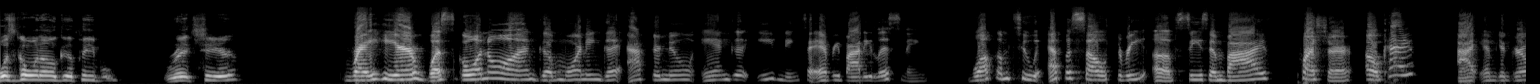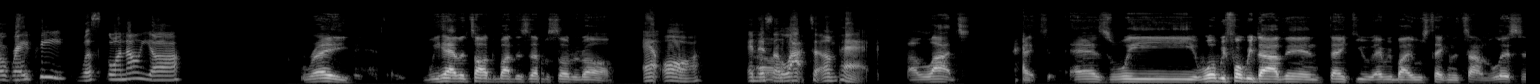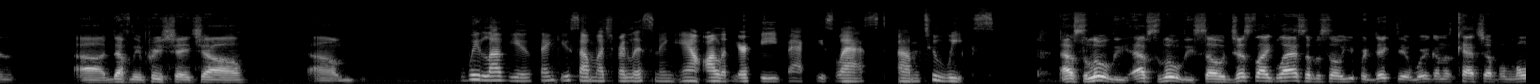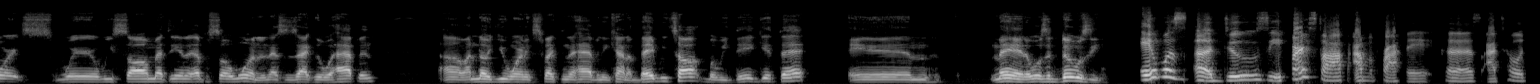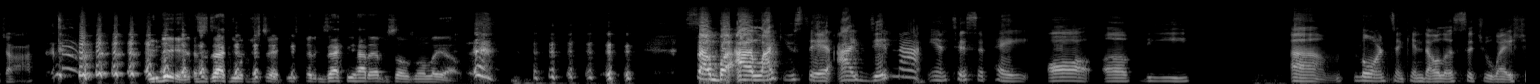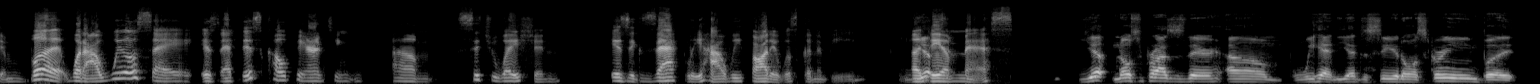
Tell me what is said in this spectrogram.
What's going on, good people? Rich here. Ray here. What's going on? Good morning, good afternoon, and good evening to everybody listening. Welcome to episode three of season five Pressure. Okay. I am your girl, Ray P. What's going on, y'all? Ray, we haven't talked about this episode at all. At all. And it's a Um, lot to unpack. A lot. As we, well, before we dive in, thank you everybody who's taking the time to listen. Uh, definitely appreciate y'all. Um, We love you. Thank you so much for listening and all of your feedback these last um, two weeks. Absolutely, absolutely. So just like last episode, you predicted we're gonna catch up with Lawrence where we saw him at the end of episode one, and that's exactly what happened. Um, I know you weren't expecting to have any kind of baby talk, but we did get that, and man, it was a doozy. It was a doozy. First off, I'm a prophet because I told y'all. You did. That's exactly what you said. You said exactly how the episode's gonna lay out. so, but I like you said, I did not anticipate all of the um Lawrence and Condola situation. But what I will say is that this co-parenting um situation is exactly how we thought it was gonna be. A Yep, damn mess. yep. No surprises there. Um, we had yet to see it on screen, but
